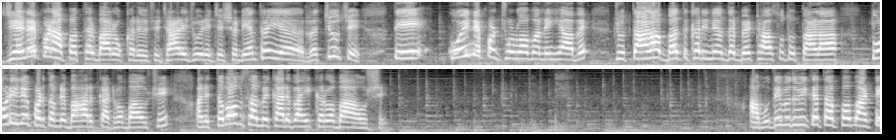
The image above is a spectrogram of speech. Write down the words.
જેણે પણ આ પથ્થરબારો કર્યો છે, જાણે જોઈને જે ષડયંત્ર રચ્યું છે, તે કોઈને પણ છોડવામાં નહીં આવે. જો તાળા બંધ કરીને અંદર બેઠા હશો તો તાળા તોડીને પણ તમને બહાર કાઢવામાં આવશે અને તમામ સામે કાર્યવાહી કરવામાં આવશે. આ મુદ્દે વધુ વિગત આપવા માટે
